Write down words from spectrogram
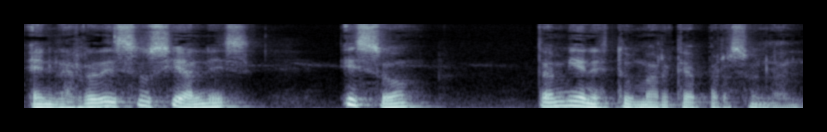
en las redes sociales, eso también es tu marca personal.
